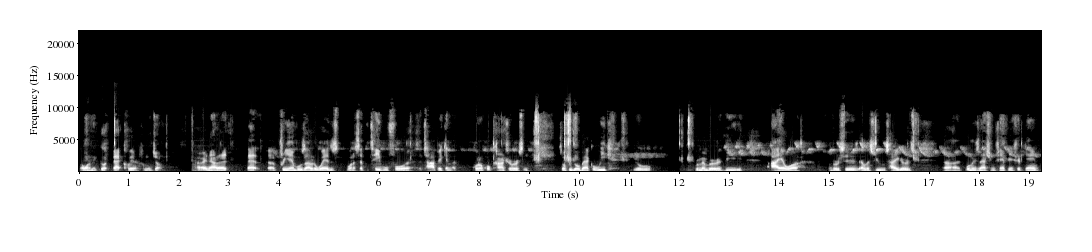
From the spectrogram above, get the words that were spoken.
So I want to make that clear from the jump. All right, now that that uh, preamble's out of the way, I just want to set the table for the topic and the quote unquote controversy. So if we go back a week, you'll remember the Iowa versus LSU Tigers uh, women's national championship game.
